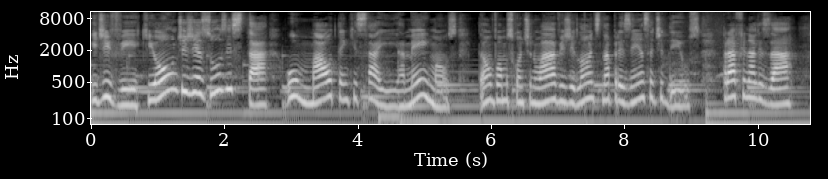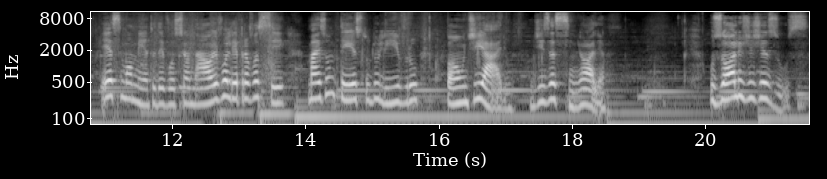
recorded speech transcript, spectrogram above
e de ver que onde Jesus está, o mal tem que sair. Amém, irmãos? Então vamos continuar vigilantes na presença de Deus. Para finalizar esse momento devocional, eu vou ler para você mais um texto do livro Pão Diário. Diz assim: Olha, os olhos de Jesus.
